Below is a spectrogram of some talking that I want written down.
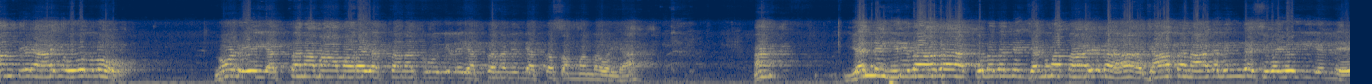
ಅಂತೇಳಿ ಆಗಿ ಹೋದ್ಲು. ನೋಡ್ರಿ, ಎತ್ತನ ಮಾಮರ, ಎತ್ತನ ಕೋಗಿಲೆ, ಎತ್ತನದಿಂದ ಎತ್ತ ಸಂಬಂಧವಯ್ಯ? ಎಲ್ಲಿ ಹಿರಿದಾದ ಕುಲದಲ್ಲಿ ಜನ್ಮ ತಾಳಿದ ಜಾತ ನಾಗಲಿಂಗ ಶಿವಯೋಗಿಯಲ್ಲಿ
